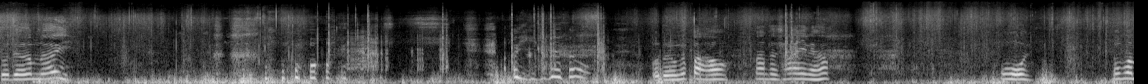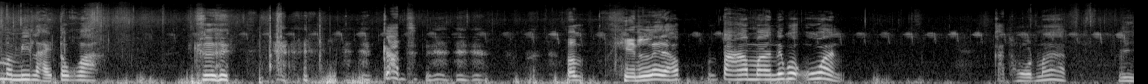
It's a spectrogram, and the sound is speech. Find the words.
ตัวเดิมเลยเอาอีกแล้วตัวเดิมหรือเปล่า น่าจะใช่นะครับ โอ้ยเพราะว่ามันมีหลายตัว คือ กัดเราเห็นเลยครับ มันตามมานึกว่าอ้วน กัดโหดมากนี่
